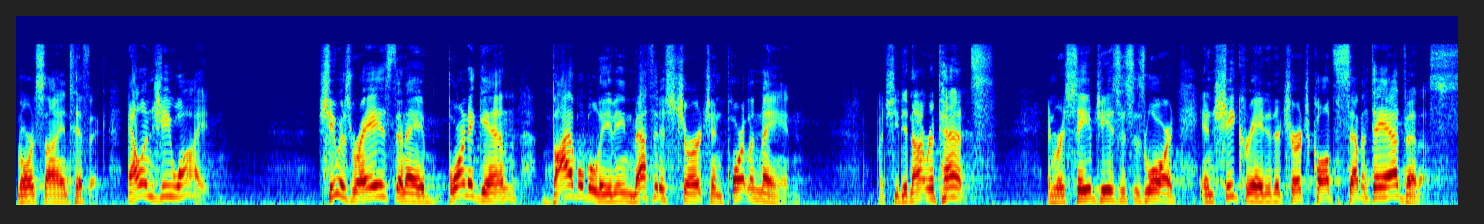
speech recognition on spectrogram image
nor scientific. Ellen G. White. She was raised in a born again, Bible believing Methodist church in Portland, Maine. But she did not repent and receive Jesus as Lord. And she created a church called Seventh day Adventists.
